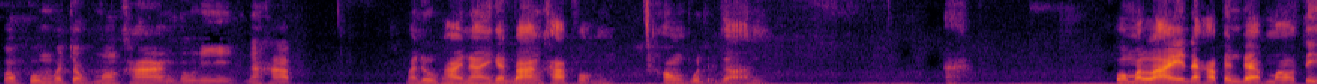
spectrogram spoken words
ควบคุมกระจกมองข้างตรงนี้นะครับ มาดูภายในกันบ้างครับผมห้องผู้โดยสารอะพ วงมาลัยนะครับเป็นแบบมัลติ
